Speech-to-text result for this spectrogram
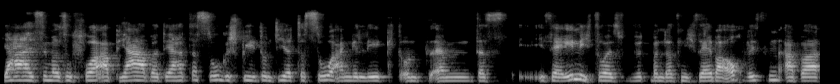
ja, ist immer so vorab, ja, aber der hat das so gespielt und die hat das so angelegt und ähm, das ist ja eh nicht so, als würde man das nicht selber auch wissen, aber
